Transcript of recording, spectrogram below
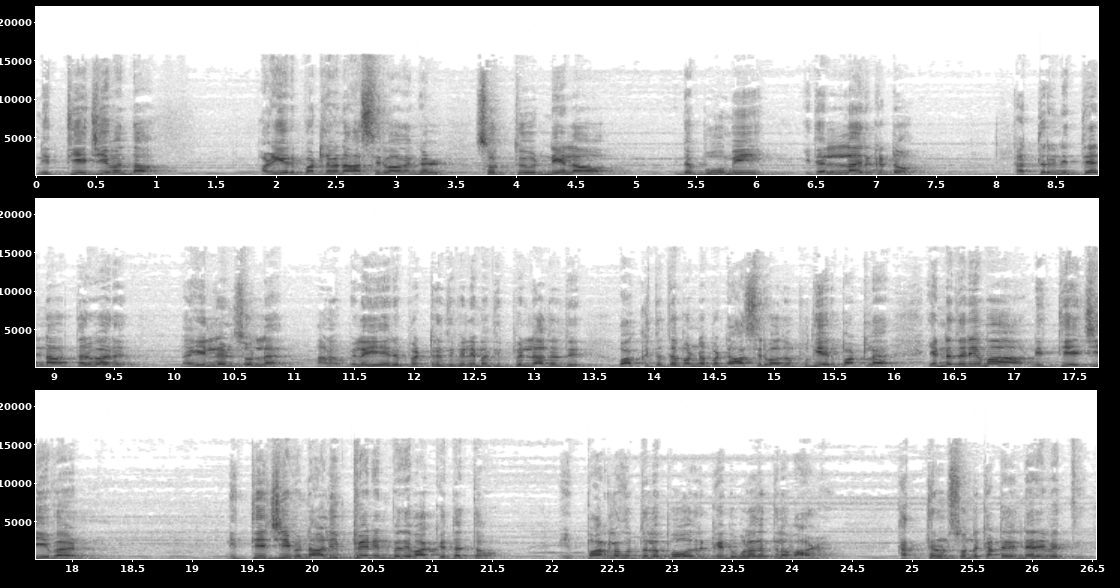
நித்திய ஜீவன் தான் பழைய ஏற்பாட்டில் வேணால் ஆசீர்வாதங்கள் சொத்து நிலம் இந்த பூமி இதெல்லாம் இருக்கட்டும். கத்திர நீ தேன்னா அவர் தருவார். நான் இல்லைன்னு சொல்ல. ஆனால் விலையேறு பெற்றது விலை மதிப்பு இல்லாதது வாக்குத்தத்தை பண்ணப்பட்ட ஆசீர்வாதம் புதிய ஏற்பாட்டில் என்ன தெரியுமா? நித்திய ஜீவன். நித்திய ஜீவன் அழிப்பேன் என்பதே வாக்கு தத்துவம். நீ பரலோகத்தில் போவதற்கு இந்த உலகத்தில் வாழு. கத்தனு சொன்ன கட்டளை நிறைவேற்று.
